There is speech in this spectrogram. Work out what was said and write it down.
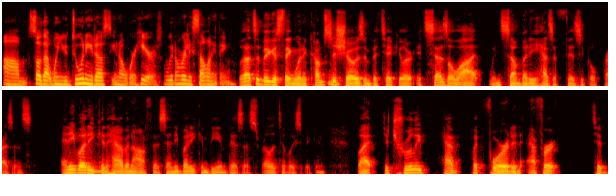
um, so that when you do need us, you know, we're here. So we don't really sell anything. Well, that's the biggest thing when it comes to shows in particular. It says a lot when somebody has a physical presence. Anybody Mm-hmm. can have an office. Anybody can be in business, relatively speaking. But to truly have put forward an effort to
